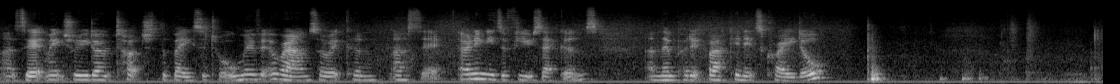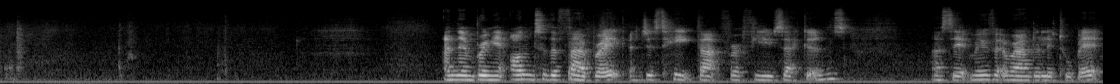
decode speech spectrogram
That's it. Make sure you don't touch the base at all. Move it around so it can. That's it. Only needs a few seconds, and then put it back in its cradle. And then bring it onto the fabric and just heat that for a few seconds. That's it. Move it around a little bit.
